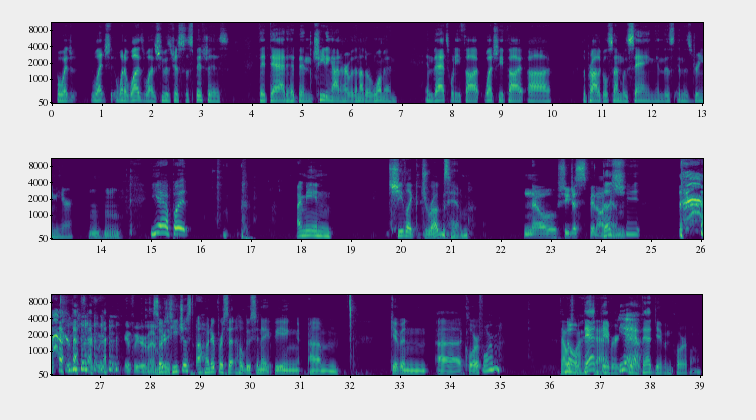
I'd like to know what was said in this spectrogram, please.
but what what she, what it was was she was just suspicious that dad had been cheating on her with another woman, and that's what he thought, what she thought uh, the prodigal son was saying in this in this dream here. hmm yeah, but I mean, she like drugs him. No, she just spit on Does him. she? if, we, if we remember. So did he just hundred percent hallucinate being um given uh chloroform? that was no, by his dad, dad gave her. Yeah. Yeah. dad gave him chloroform.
